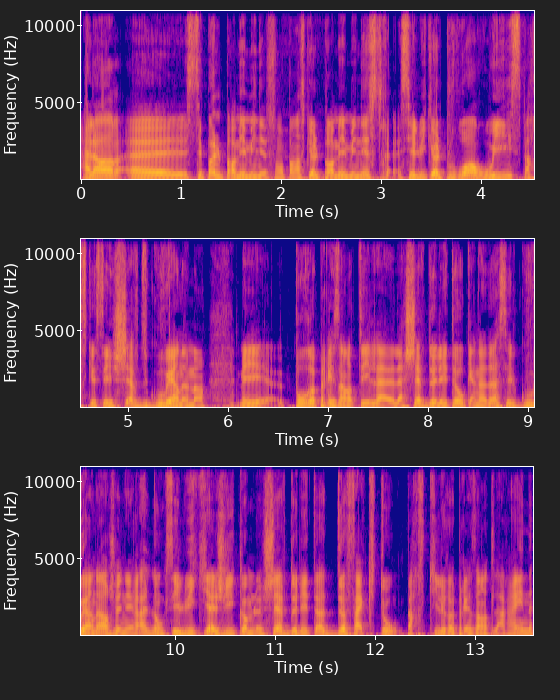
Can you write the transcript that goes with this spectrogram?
Alors, euh, c'est pas le premier ministre. On pense que le premier ministre, c'est lui qui a le pouvoir, oui, c'est parce que c'est chef du gouvernement. Mais euh, pour représenter la, chef de l'État au Canada, c'est le gouverneur général. Donc, c'est lui qui agit comme le chef de l'État de facto parce qu'il représente la reine.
